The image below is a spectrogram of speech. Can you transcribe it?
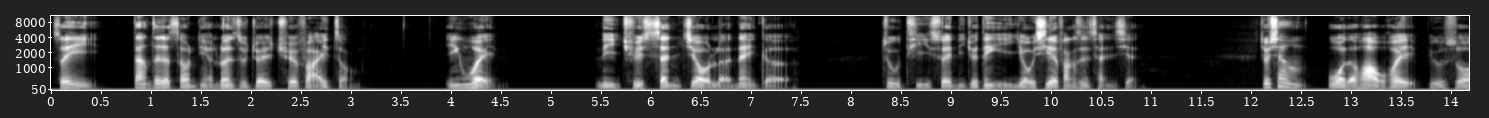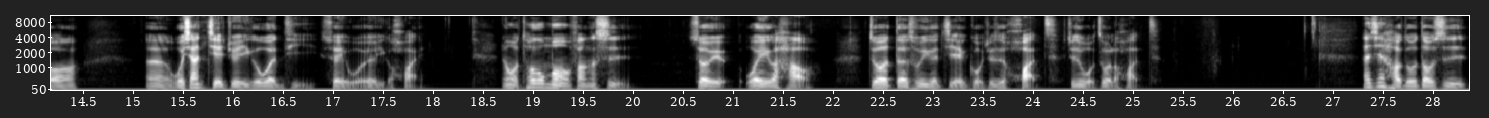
所以当这个时候你的论述就会缺乏一种，因为你去深究了那个主题，所以你决定以游戏的方式呈现。就像我的话，我会比如说。呃，我想解决一个问题，所以我有一个坏。然后我透过某种方式，所以我有一个好，最后得出一个结果，就是 what，就是我做了 what。但现在好多都是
